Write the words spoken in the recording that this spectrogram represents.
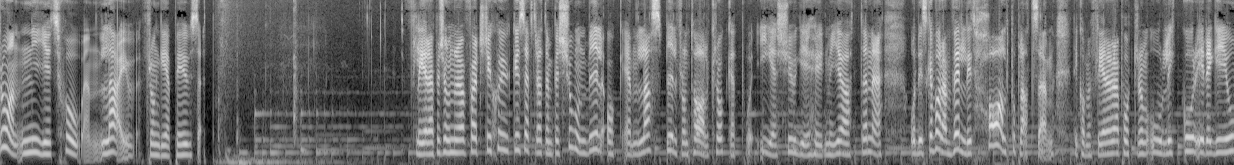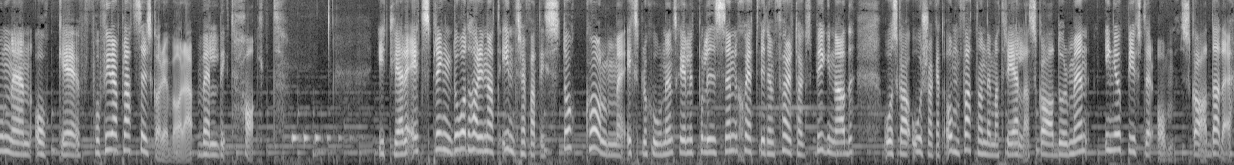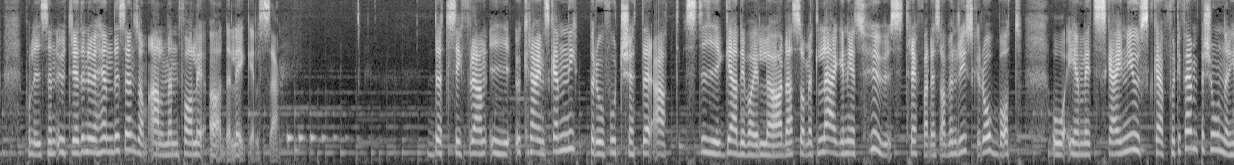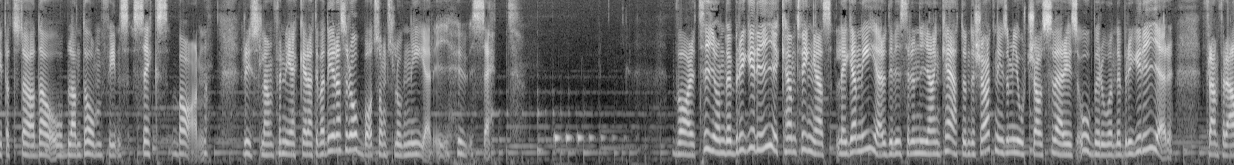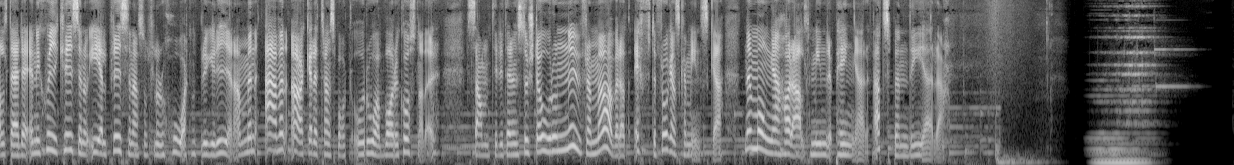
från nyhetsshowen live från GP-huset. Flera personer har förts till sjukhus efter att en personbil och en lastbil frontalkrockat på E20 i höjd med Götene. Och det ska vara väldigt halt på platsen. Det kommer flera rapporter om olyckor i regionen och eh, på flera platser ska det vara väldigt halt. Ytterligare ett sprängdåd har i natt inträffat i Stockholm. Explosionen ska enligt polisen skett vid en företagsbyggnad och ska ha orsakat omfattande materiella skador men inga uppgifter om skadade. Polisen utreder nu händelsen som allmänfarlig ödeläggelse. Dödssiffran i ukrainska Dnipro fortsätter att stiga. Det var i lördag som ett lägenhetshus träffades av en rysk robot och enligt Sky News ska 45 personer hittats döda och bland dem finns sex barn. Ryssland förnekar att det var deras robot som slog ner i huset. Var tionde bryggeri kan tvingas lägga ner, det visar en ny enkätundersökning som gjorts av Sveriges oberoende bryggerier. Framförallt är det energikrisen och elpriserna som slår hårt mot bryggerierna men även ökade transport och råvarukostnader. Samtidigt är den största oron nu framöver att efterfrågan ska minska när många har allt mindre pengar att spendera.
